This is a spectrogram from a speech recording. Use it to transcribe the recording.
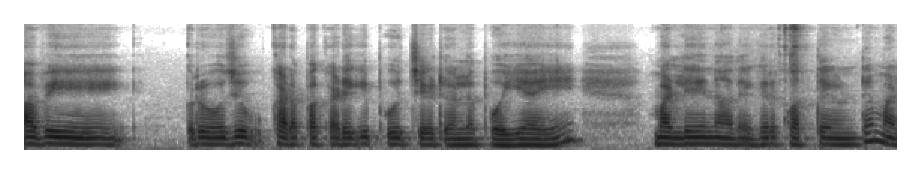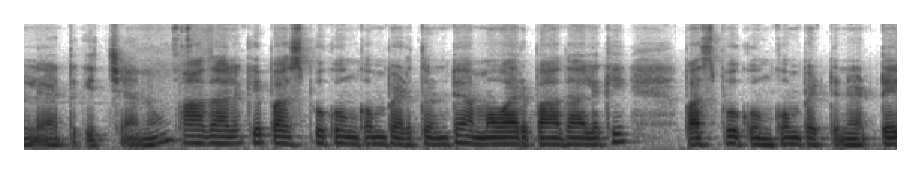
అవి రోజు కడప కడిగి పూజ చేయడంలో పోయాయి. మళ్ళీ నా దగ్గర కొత్త ఉంటే మళ్ళీ అతికిచ్చాను పాదాలకి పసుపు కుంకుమ పెడుతుంటే అమ్మవారి పాదాలకి పసుపు కుంకుమ పెట్టినట్టే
